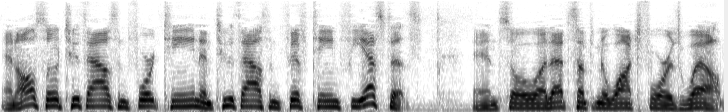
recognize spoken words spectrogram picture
and also 2014 and 2015 Fiestas. And so uh, that's something to watch for as well.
